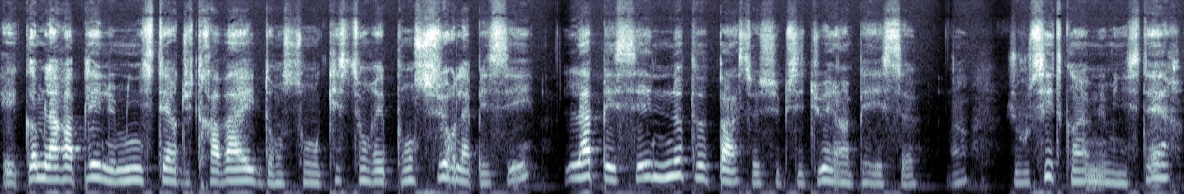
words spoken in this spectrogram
Et comme l'a rappelé le ministère du Travail dans son question-réponse sur l'APC, l'APC ne peut pas se substituer à un PSE. Hein. Je vous cite quand même le ministère.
